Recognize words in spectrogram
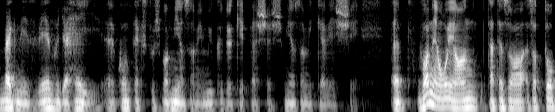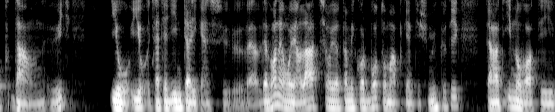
megnézvén, hogy a helyi e, kontextusban mi az, ami működőképes, és mi az, ami kevéssé. E, van-e olyan, tehát ez a, ez a top-down ügy, jó, jó, tehát egy intelligens szűrővel, de van-e olyan, látsz olyat, amikor bottom-upként is működik, tehát innovatív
